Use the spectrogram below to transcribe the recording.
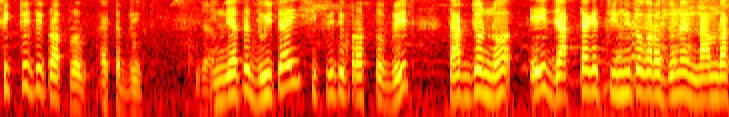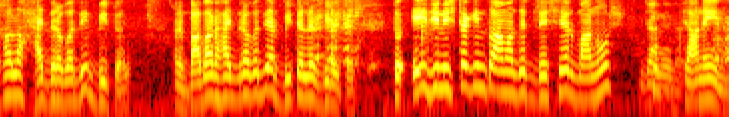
স্বীকৃতিপ্রাপ্ত একটা ব্রিড। ইন্ডিয়াতে দুইটাই স্বীকৃতিপ্রাপ্ত ব্রিড। তার জন্য এই জাতটাকে চিহ্নিত করার জন্য নাম রাখা হলো হায়দ্রাবাদি বিটল। মানে বাবার হায়দ্রাবাদি আর বিটলের বিটল। তো এই জিনিসটা কিন্তু আমাদের দেশের মানুষ জানেই না।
